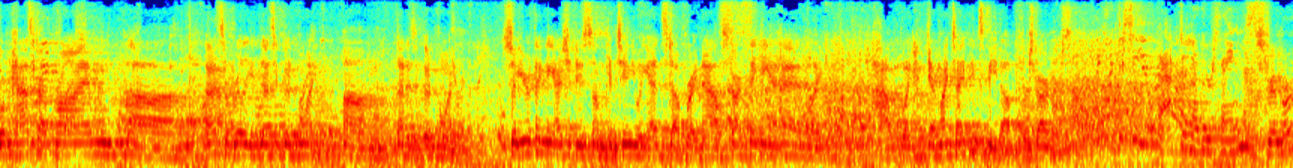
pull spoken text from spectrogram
We're past our prime. Uh, that's a really, that's a good point. Um, that is a good point. So you're thinking I should do some continuing ed stuff right now? Start thinking ahead, like how, like get my typing speed up for starters. We'd like to see you act in other things. Stripper?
